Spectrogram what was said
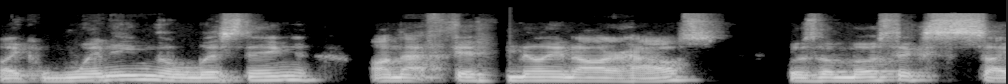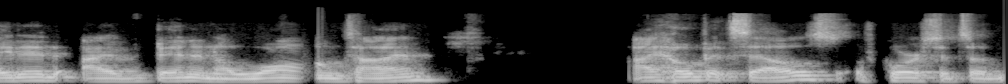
Like winning the listing on that $50 million house was the most excited I've been in a long time. I hope it sells. Of course, it's a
